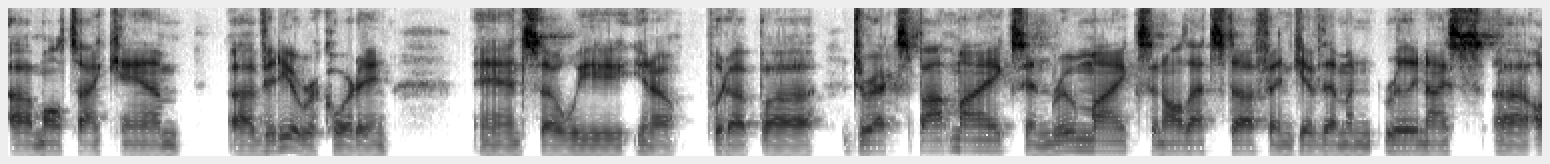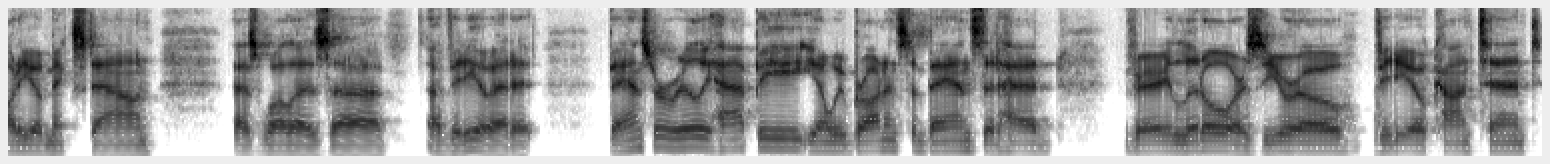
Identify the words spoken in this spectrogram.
uh, multicam uh, video recording and so we, you know, put up uh, direct spot mics and room mics and all that stuff and give them a really nice uh, audio mix down as well as uh, a video edit. Bands were really happy. You know, we brought in some bands that had very little or zero video content.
